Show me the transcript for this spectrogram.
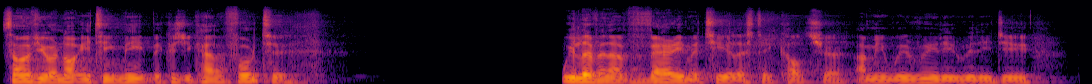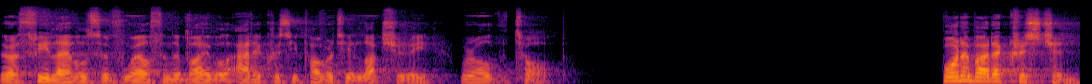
Some of you are not eating meat because you can't afford to. We live in a very materialistic culture. I mean, we really, really do. There are three levels of wealth in the Bible adequacy, poverty, luxury. We're all at the top. What about a Christian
